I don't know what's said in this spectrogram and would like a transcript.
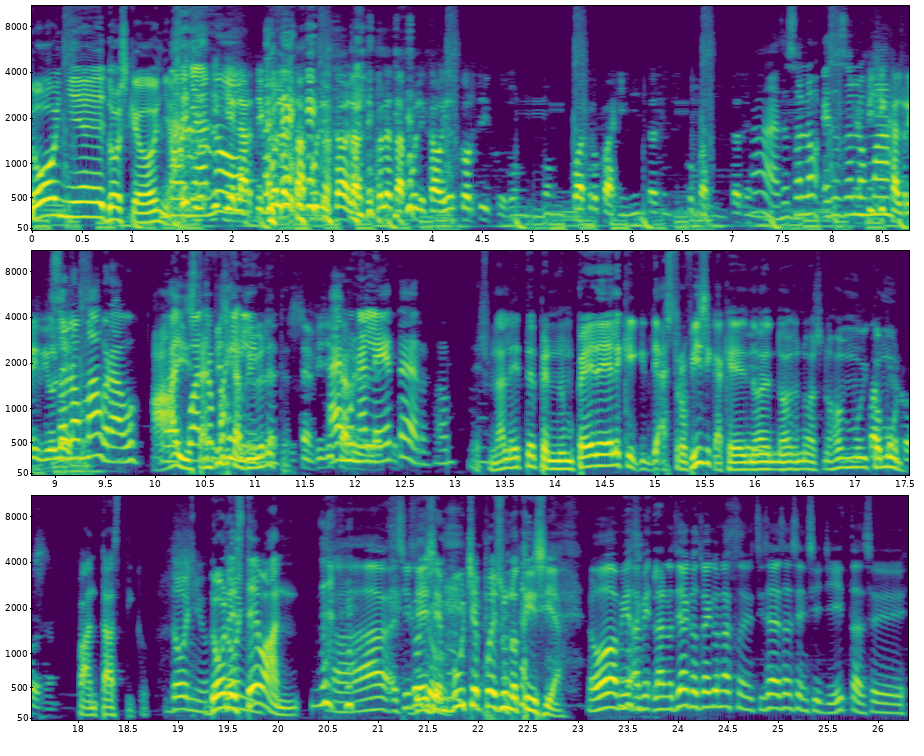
Doña, dos que doña. Doña. Y-. Y el artículo está publicado, el artículo está publicado y es cortico, son, son cuatro paginitas, cinco paginitas en, Ah, esos son los, esos son los más, Review son los más bravos. Ay, está en Review en Physical Ah, es una letter. Oh. Es una letra, pero en un PRL que, de astrofísica, que no, no- no- no son muy comunes. cosa. Fantástico. Doño. Don doño. Esteban, Ah, sigo yo. desembuche pues su noticia. No, a mí, a mí- la noticia que traigo es una noticia de esas sencillitas. Eh,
